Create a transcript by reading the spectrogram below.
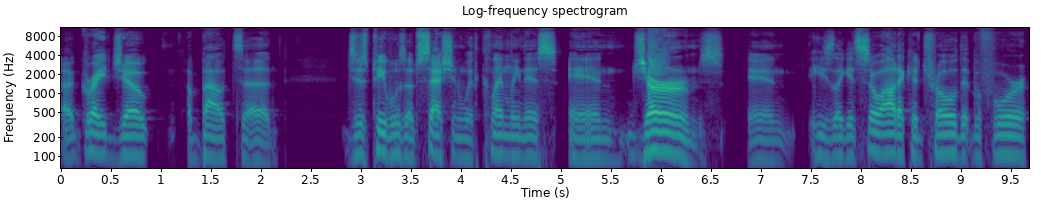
a great joke about uh, just people's obsession with cleanliness and germs. And he's like, it's so out of control that before,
